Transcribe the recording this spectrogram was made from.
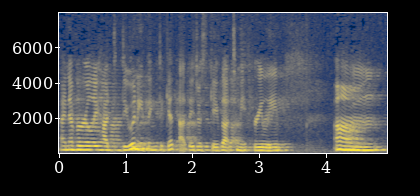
I never really had to do anything to get that. They just gave that to me freely. Um,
